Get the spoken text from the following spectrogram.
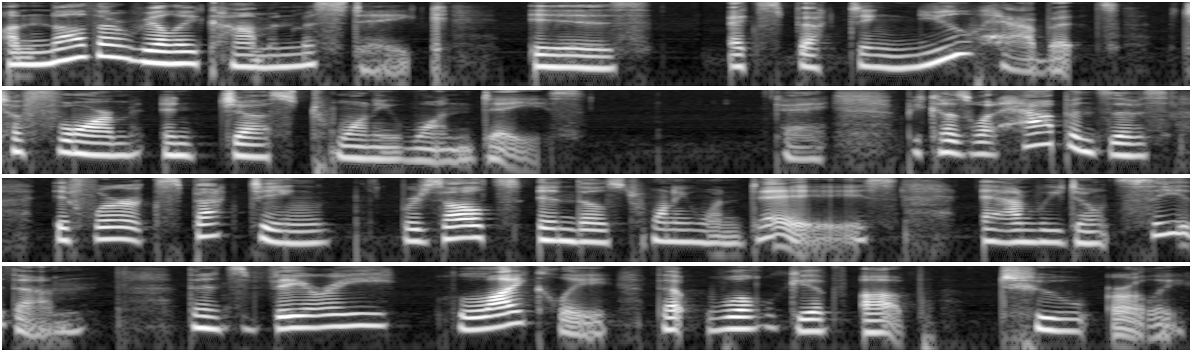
another really common mistake is expecting new habits to form in just 21 days. Okay, because what happens is if we're expecting results in those 21 days and we don't see them, then it's very likely that we'll give up too early.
